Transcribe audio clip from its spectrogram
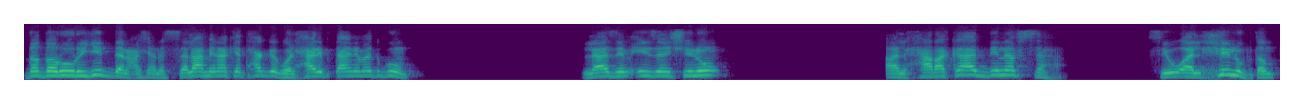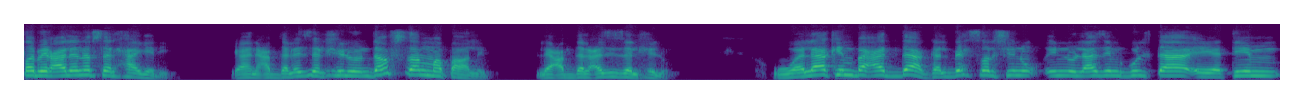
ده ضروري جدا عشان السلام هناك يتحقق والحرب تاني ما تقوم. لازم اذا شنو؟ الحركات دي نفسها سوى الحلو بتنطبق على نفس الحاجة دي. يعني عبد العزيز الحلو نفس المطالب لعبد العزيز الحلو. ولكن بعد ذاك اللي بيحصل شنو؟ إنه لازم قلت يتم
